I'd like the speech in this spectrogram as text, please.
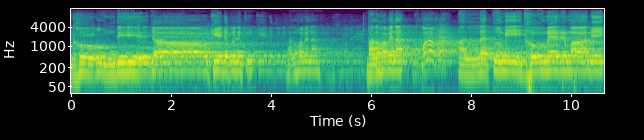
ঘুম দিয়ে যাও। কি এটা কইলে কি? ভালো হবে না? ভালো হবে না? বলো। আল্লাহ তুমি ঘুমের মালিক,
